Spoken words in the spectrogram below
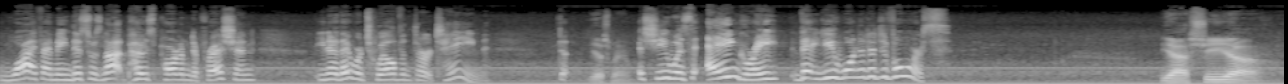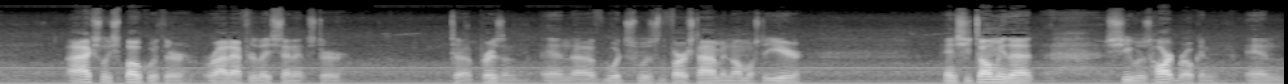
wife, I mean, this was not postpartum depression. You know, they were 12 and 13. Yes, ma'am. She was angry that you wanted a divorce. Yeah, she. Uh, I actually spoke with her right after they sentenced her to prison, and uh, which was the first time in almost a year. And she told me that she was heartbroken and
